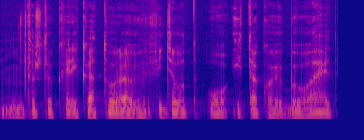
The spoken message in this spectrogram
не то что карикатура, в виде вот, о, и такое бывает,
